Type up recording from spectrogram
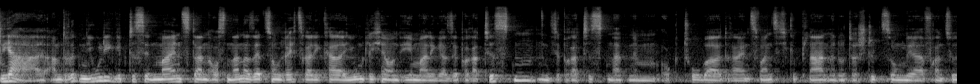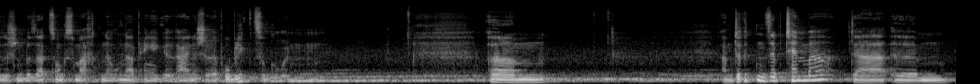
ja, am 3. Juli gibt es in Mainz dann Auseinandersetzungen rechtsradikaler Jugendlicher und ehemaliger Separatisten. Die Separatisten hatten im Oktober 23 geplant, mit Unterstützung der französischen Besatzungsmacht eine unabhängige Rheinische Republik zu gründen. Ähm, am 3. September, da ähm,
